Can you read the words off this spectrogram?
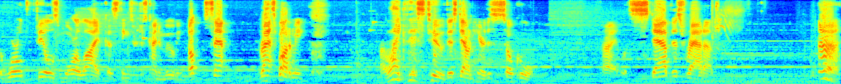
the world feels more alive because things are just kind of moving. Oh, snap! Rat spotted me. I like this too, this down here. This is so cool. Alright, let's stab this rat up. Ugh.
